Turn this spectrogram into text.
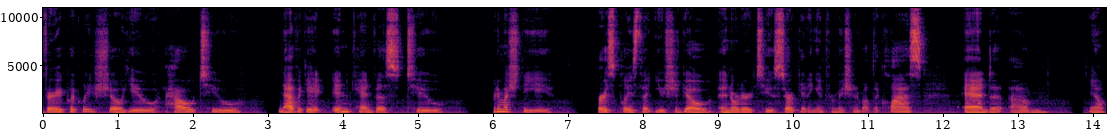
very quickly show you how to navigate in Canvas to pretty much the first place that you should go in order to start getting information about the class and, um, you know,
